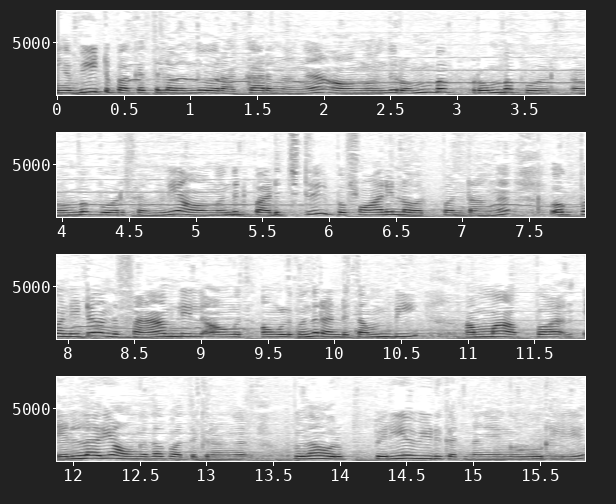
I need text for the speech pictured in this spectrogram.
எங்கள் வீட்டு பக்கத்தில் வந்து ஒரு அக்கா இருந்தாங்க. அவங்க வந்து ரொம்ப ரொம்ப புவர் ரொம்ப புவர் ஃபேமிலி அவங்க வந்துட்டு படிச்சுட்டு இப்போ ஃபாரின்ல ஒர்க் பண்ணுறாங்க ஒர்க் பண்ணிட்டு அந்த ஃபேமிலியில் அவங்க அவங்களுக்கு வந்து ரெண்டு தம்பி அம்மா அப்பா எல்லாரையும் அவங்க தான் பார்த்துக்கிறாங்க இப்போதான் ஒரு பெரிய வீடு கட்டினாங்க எங்கள் ஊர்லேயே.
